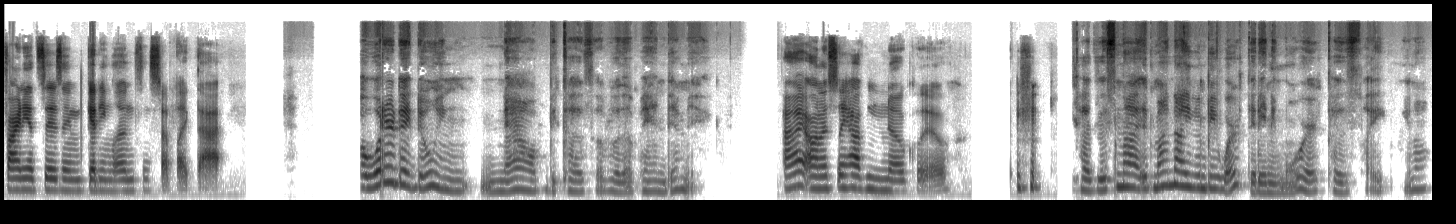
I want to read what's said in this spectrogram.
finances and getting loans and stuff like that. But what are they doing now because of the pandemic? i honestly have no clue Because it's not, it might not even be worth it anymore. Because, like, you know,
